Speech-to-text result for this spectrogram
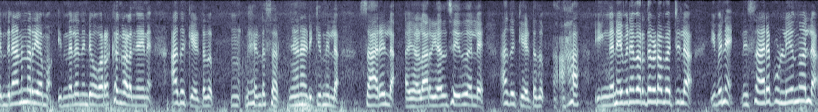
എന്തിനാണെന്നറിയാമോ? ഇന്നലെ നിന്റെ ഉറക്കം കളഞ്ഞതിന് അത് കേട്ടത് വേണ്ട സാർ ഞാൻ അടിക്കുന്നില്ല. സാരമില്ല അയാൾ അറിയാതെ ചെയ്തതല്ലേ? അത് കേട്ടതും ആഹാ ഇങ്ങനെ ഇവനെ വെറുതെ വിടാൻ പറ്റില്ല. ഇവനെ നിസ്സാര പുള്ളിയൊന്നുമല്ല.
